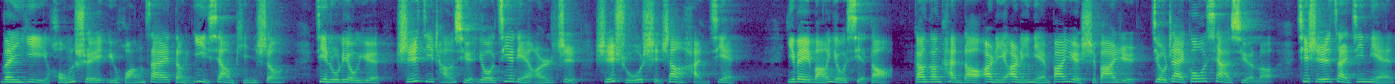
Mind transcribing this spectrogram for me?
瘟疫、洪水与蝗灾等异象频生。进入六月，十几场雪又接连而至，实属史上罕见。一位网友写道：“刚刚看到二零二零年八月十八日九寨沟下雪了。其实，在今年，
